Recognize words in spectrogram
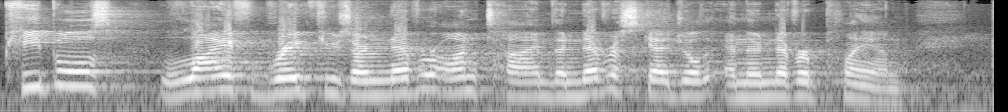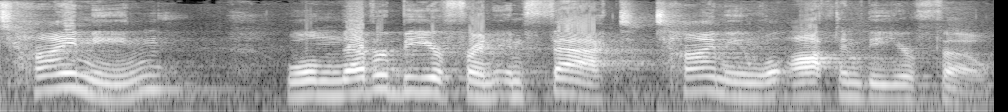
People's life breakthroughs are never on time, they're never scheduled, and they're never planned. Timing will never be your friend. In fact, timing will often be your foe.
